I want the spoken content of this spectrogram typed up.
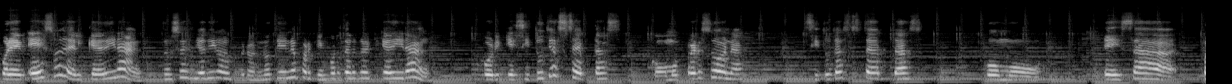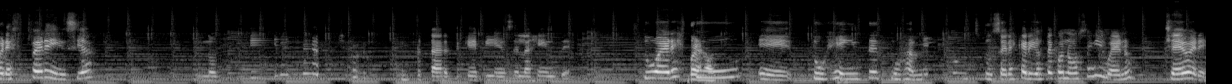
Por eso del qué dirán. Entonces yo digo, pero no tiene por qué importar el qué dirán, porque si tú te aceptas como persona, si tú te aceptas como esa preferencia, no tiene qué importar qué piense la gente. Tú eres tú, eh, tu gente, tus amigos, tus seres queridos te conocen y bueno, chévere.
